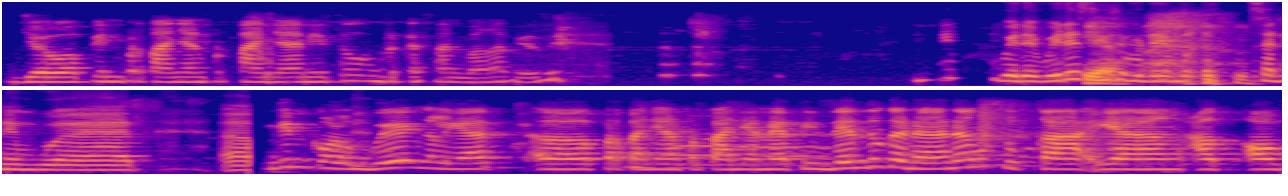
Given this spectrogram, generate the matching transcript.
Jawabin pertanyaan-pertanyaan itu berkesan banget ya sih. Beda-beda sih Iya. sebenarnya berkesan yang buat Mungkin kalau gue ngelihat eh, pertanyaan-pertanyaan netizen tuh kadang-kadang suka yang out of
